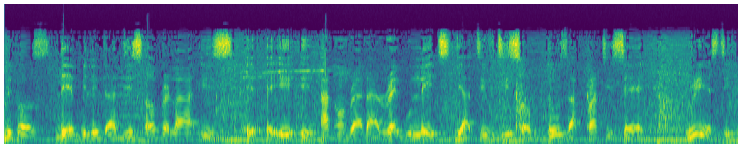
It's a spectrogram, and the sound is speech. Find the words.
because they believe that this umbrella is a, a, a, an umbrella that regulates the activities of those that practice uh, real estate.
